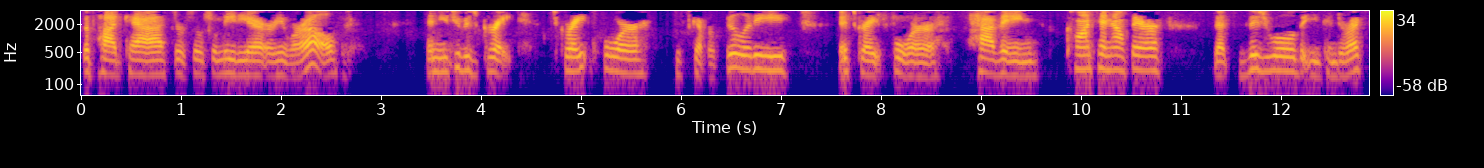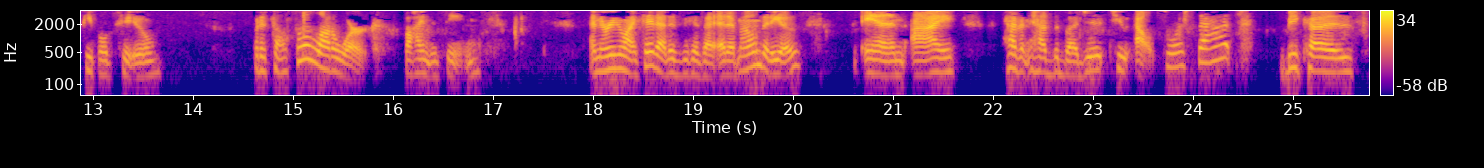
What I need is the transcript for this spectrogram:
the podcast or social media or anywhere else. And YouTube is great. It's great for discoverability. It's great for having content out there that's visual that you can direct people to. But it's also a lot of work behind the scenes. And the reason why I say that is because I edit my own videos and I haven't had the budget to outsource that because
